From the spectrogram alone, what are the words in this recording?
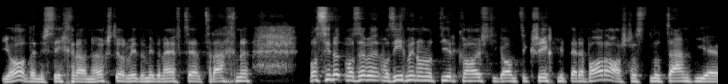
ja, dann ist sicher auch nächstes Jahr wieder mit dem FCL zu rechnen. Was, ich, was, eben, was ich mir noch notiert habe, ist die ganze Geschichte mit dieser Barrage, dass Luzern die,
